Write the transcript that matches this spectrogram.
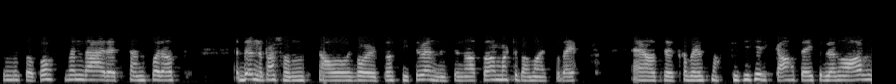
som det står på, men det er rett og for at denne personen skal gå ut og si til vennene sine at Marte ba meg på date. Eh, At det skal bli en snakkis i kirka, at det ikke ble noe av.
